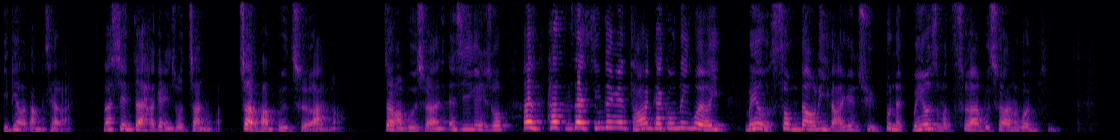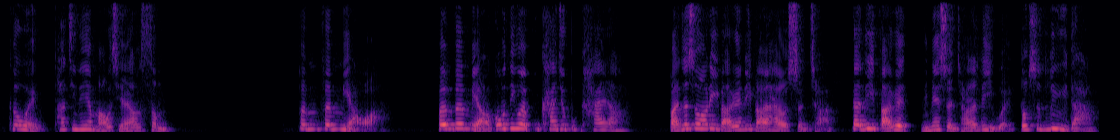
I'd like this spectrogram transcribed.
一定要挡下来。那现在他跟你说暂缓，暂缓不是撤案哦，暂缓不是撤案。NCC 跟你说，哎，他只在行政院草案开公听会而已，没有送到立法院去，不能没有什么撤案不撤案的问题。各位，他今天要卯起来要送，分分秒啊，分分秒，公听会不开就不开啦。反正送到立法院，立法院还要审查，但立法院里面审查的立委都是绿的，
